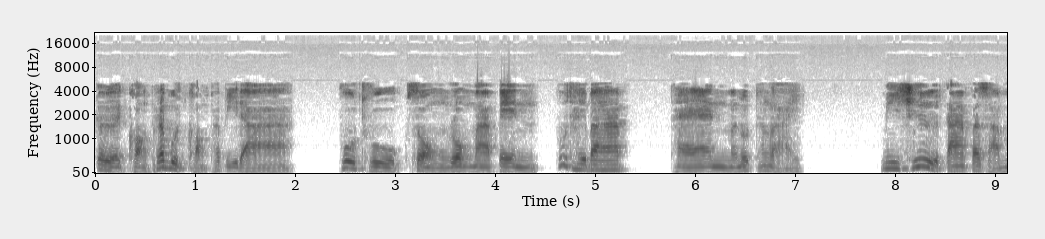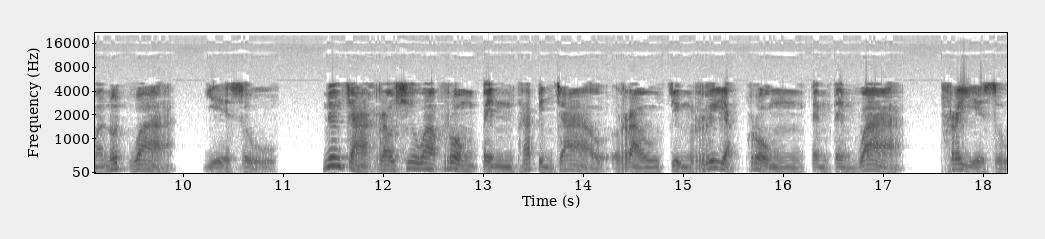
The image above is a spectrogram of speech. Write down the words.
เกิดของพระบุตรของพระบิดา ผู้ถูกส่งลงมาเป็นผู้ไถ่บาปแทนมนุษย์ทั้งหลาย มีชื่อตามภาษามนุษย์ว่าเยซู เนื่องจากเราเชื่อว่าพระองค์เป็นพระเป็นเจ้า เราจึงเรียกพระองค์เต็มๆว่าพระเยซู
